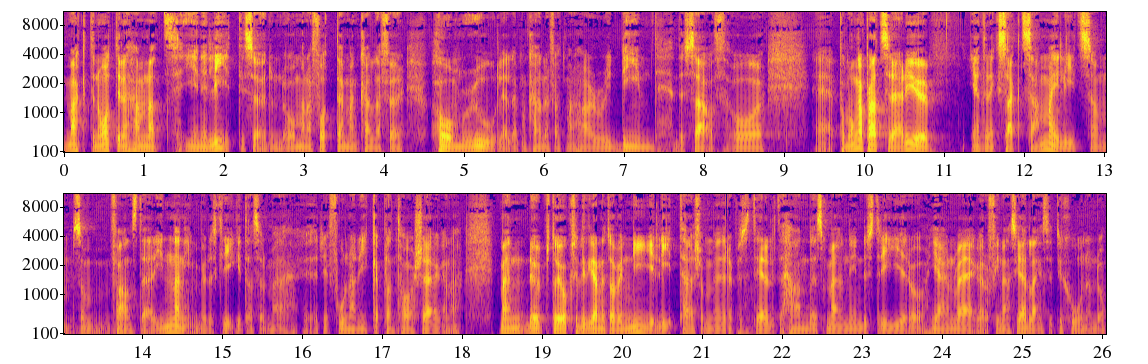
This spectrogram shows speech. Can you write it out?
makten återigen hamnat i en elit i södern då. Och man har fått det man kallar för home rule. Eller man kallar det för att man har redeemed the South. Och eh, på många platser är det ju egentligen exakt samma elit som, som fanns där innan inbördeskriget. Alltså de här eh, forna rika plantageägarna. Men det uppstår ju också lite grann av en ny elit här som representerar lite handelsmän, industrier och järnvägar och finansiella institutioner då.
